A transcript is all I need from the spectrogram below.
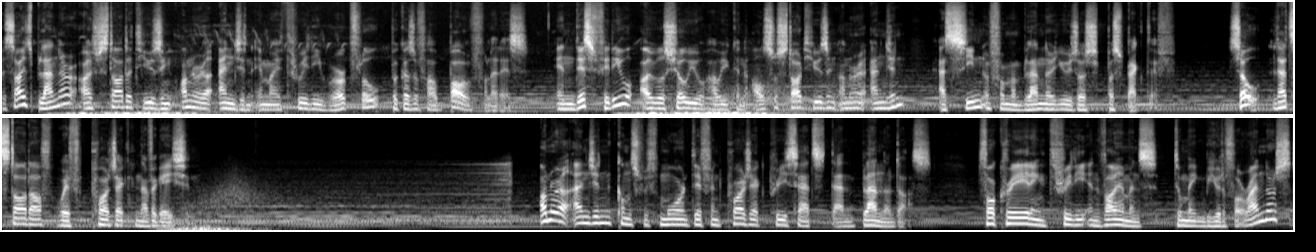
Besides Blender, I've started using Unreal Engine in my 3D workflow because of how powerful it is. In this video I will show you how you can also start using Unreal Engine as seen from a Blender user's perspective. So let's start off with project navigation. Unreal Engine comes with more different project presets than Blender does. For creating 3D environments to make beautiful renders,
